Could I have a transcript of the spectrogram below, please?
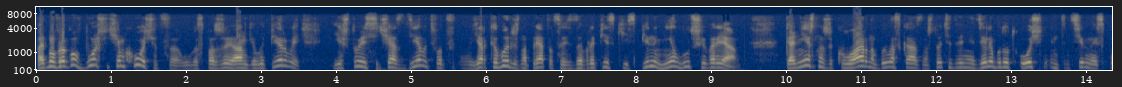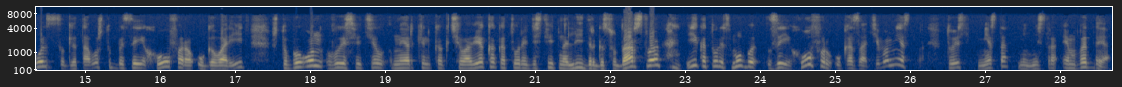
Поэтому врагов больше, чем хочется у госпожи Ангелы Первой. И что и сейчас делать, вот ярко выраженно прятаться из-за европейские спины не лучший вариант. Конечно же, кулуарно было сказано, что эти две недели будут очень интенсивно использоваться для того, чтобы Зейхофера уговорить, чтобы он высветил Меркель как человека, который действительно лидер государства и который смог бы Зейхоферу указать его место, то есть место министра МВД.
